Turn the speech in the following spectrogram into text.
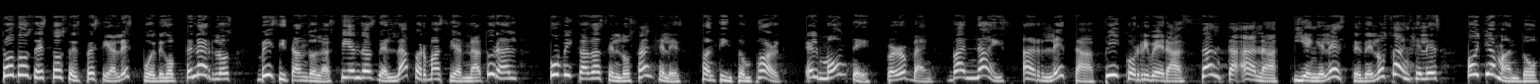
Todos estos especiales pueden obtenerlos visitando las tiendas de la Farmacia Natural ubicadas en Los Ángeles, Huntington Park, El Monte, Burbank, Van Nuys, Arleta, Pico Rivera, Santa Ana y en el este de Los Ángeles o llamando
